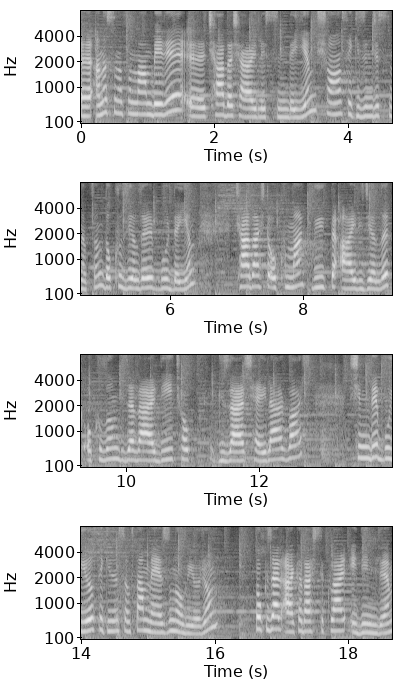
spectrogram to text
Ee, ana sınıfından beri e, Çağdaş ailesindeyim. Şu an 8. sınıfım. 9 yıldır buradayım. Çağdaş'ta okumak büyük bir ayrıcalık. Okulun bize verdiği çok güzel şeyler var. Şimdi bu yıl 8. sınıftan mezun oluyorum. Çok güzel arkadaşlıklar edindim.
